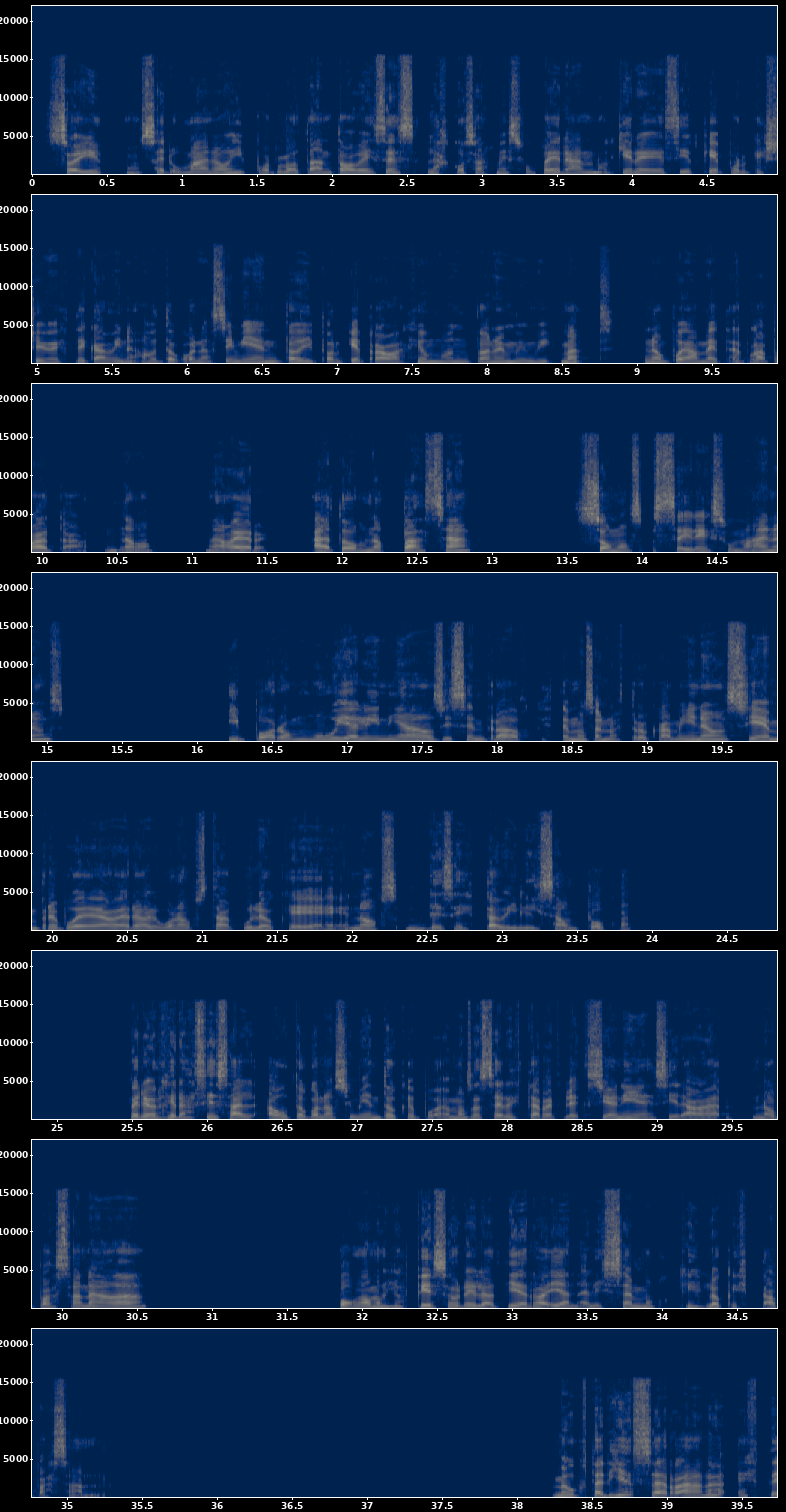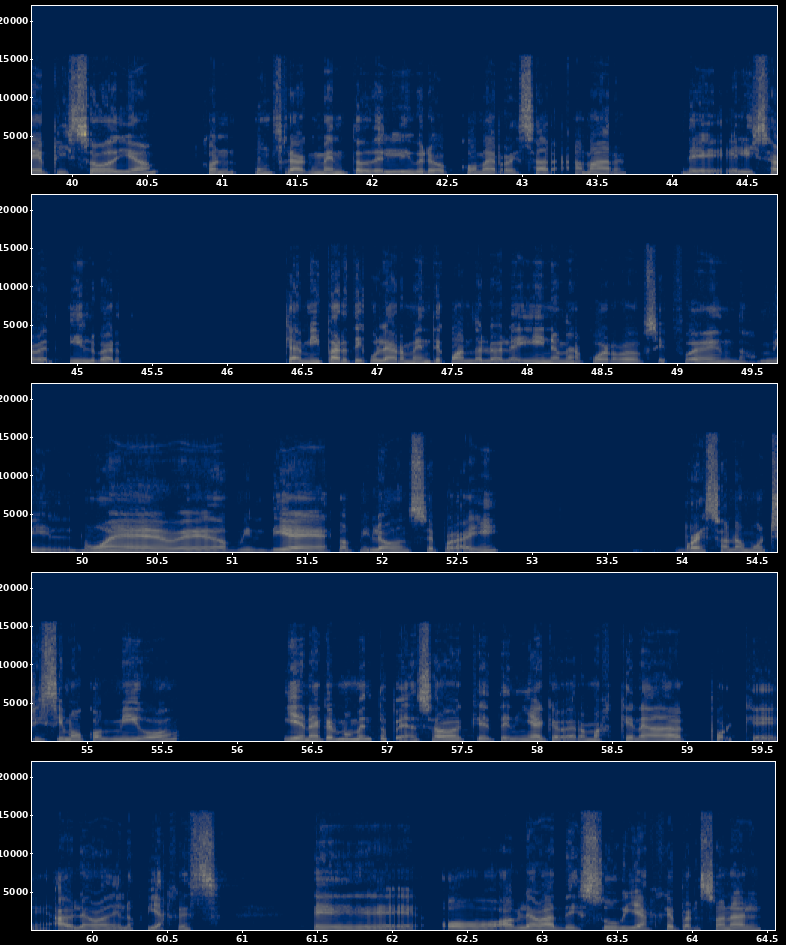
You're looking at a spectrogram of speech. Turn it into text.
soy un ser humano y por lo tanto a veces las cosas me superan. No quiere decir que porque lleve este camino de autoconocimiento y porque trabaje un montón en mí misma no pueda meter la pata. No, a ver, a todos nos pasa, somos seres humanos y por muy alineados y centrados que estemos en nuestro camino, siempre puede haber algún obstáculo que nos desestabiliza un poco. Pero es gracias al autoconocimiento que podemos hacer esta reflexión y decir, a ver, no pasa nada, pongamos los pies sobre la tierra y analicemos qué es lo que está pasando. Me gustaría cerrar este episodio con un fragmento del libro Comer, Rezar, Amar de Elizabeth Gilbert, que a mí particularmente cuando lo leí, no me acuerdo si fue en 2009, 2010, 2011, por ahí, resonó muchísimo conmigo y en aquel momento pensaba que tenía que ver más que nada porque hablaba de los viajes eh, o hablaba de su viaje personal.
